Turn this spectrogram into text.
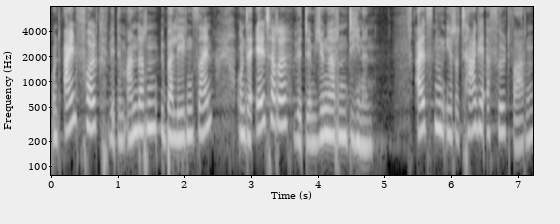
Und ein Volk wird dem anderen überlegen sein und der Ältere wird dem Jüngeren dienen. Als nun ihre Tage erfüllt waren,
